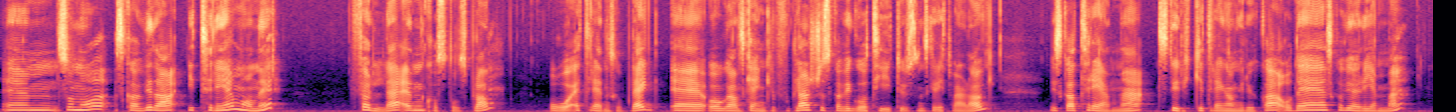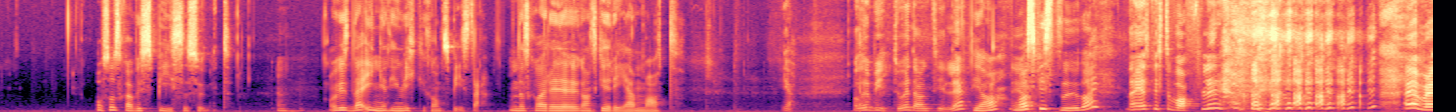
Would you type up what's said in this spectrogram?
Em, så nå skal vi da i tre måneder følge en kostholdsplan og et treningsopplegg. Eh, og ganske enkelt forklart så skal vi gå 10 000 skritt hver dag. Vi skal trene styrke tre ganger i uka, og det skal vi gjøre hjemme. Og så skal vi spise sunt. Og hvis, det er ingenting vi ikke kan spise. Men det skal være ganske ren mat. Ja. Og det begynte jo i dag tidlig. Ja, Hva spiste du i dag? Nei, jeg spiste vafler. jeg ble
